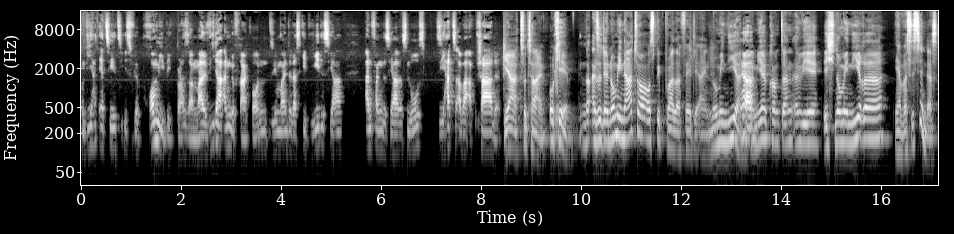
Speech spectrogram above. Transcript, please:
und die hat erzählt, sie ist für Promi Big Brother mal wieder angefragt worden. Sie meinte, das geht jedes Jahr Anfang des Jahres los. Sie hat's aber ab. Schade. Ja, total. Okay. Also der Nominator aus Big Brother fällt dir ein. Nominieren. Ja. Bei mir kommt dann irgendwie, ich nominiere. Ja, was ist denn das?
